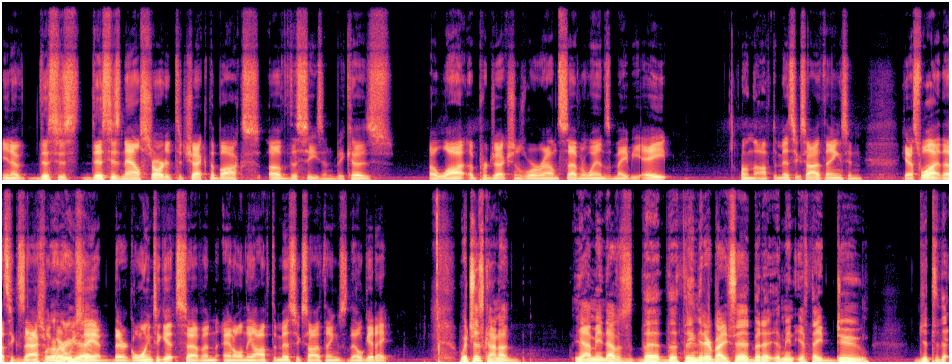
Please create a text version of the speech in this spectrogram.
you know this is this is now started to check the box of the season because a lot of projections were around seven wins, maybe eight on the optimistic side of things, and guess what? That's exactly That's where, where we we at. stand. They're going to get seven, and on the optimistic side of things, they'll get eight. which is kind of yeah i mean that was the the thing that everybody said but i I mean if they do get to the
